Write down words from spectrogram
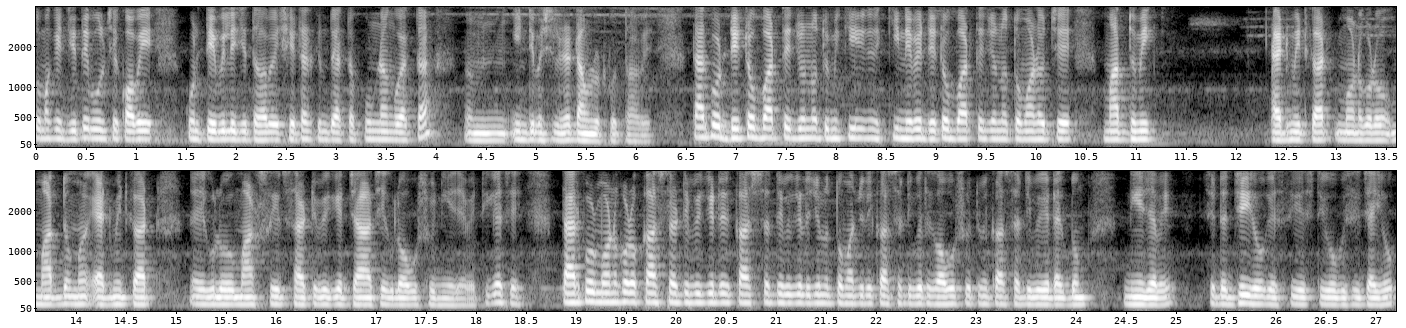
তোমাকে যেতে বলছে কবে, কোন টেবিলে যেতে হবে, সেটার কিন্তু একটা পূর্ণাঙ্গ একটা ইন্টিমেশন লেটার ডাউনলোড করতে হবে। তারপর ডেট অফ বার্থের জন্য তুমি কী কী নেবে? ডেট অফ বার্থের জন্য তোমার হচ্ছে মাধ্যমিক অ্যাডমিট কার্ড মনে করো মাধ্যম অ্যাডমিট কার্ড এগুলো মার্কশিট সার্টিফিকেট যা আছে এগুলো অবশ্যই নিয়ে যাবে, ঠিক আছে? তারপর মনে করো কাস্ট সার্টিফিকেটের কাস্ট সার্টিফিকেটের জন্য তোমার যদি কাস্ট সার্টিফিকেট থাকে, অবশ্যই তুমি কাস্ট সার্টিফিকেট একদম নিয়ে যাবে। সেটা যেই হোক এসসি, এসটি, ওবিসি, যাই হোক।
